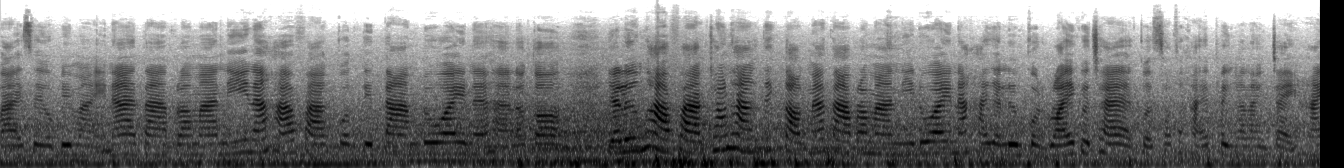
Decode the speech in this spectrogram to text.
บายเซลปีใหม่หน้าตาประมาณนี้นะคะ ฝากกดติดตามด้วยนะคะ แล้วก็อย่าลืมค่ะฝากช่องทาง t ิ k t o k หน้าตาประมาณนี้ด้วยนะคะ อย่าลืมกดไลค์กดแชร์กด subscribe เป็นกำลังใจให้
